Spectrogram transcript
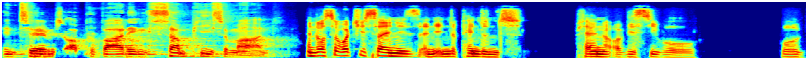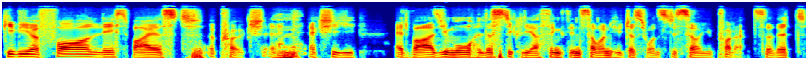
in terms of providing some peace of mind. And also, what you're saying is an independent planner obviously will will give you a far less biased approach and actually advise you more holistically, I think, than someone who just wants to sell you products. So that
